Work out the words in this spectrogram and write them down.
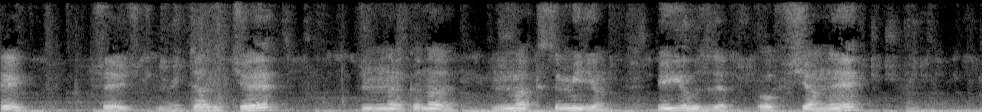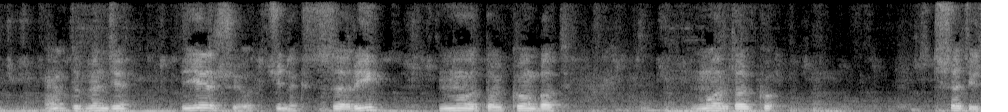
Hej, cześć, witajcie na kanale Maksymilian Józef Owsiany. A to będzie pierwszy odcinek z serii Mortal Kombat. Mortal Kombat z trzeciej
